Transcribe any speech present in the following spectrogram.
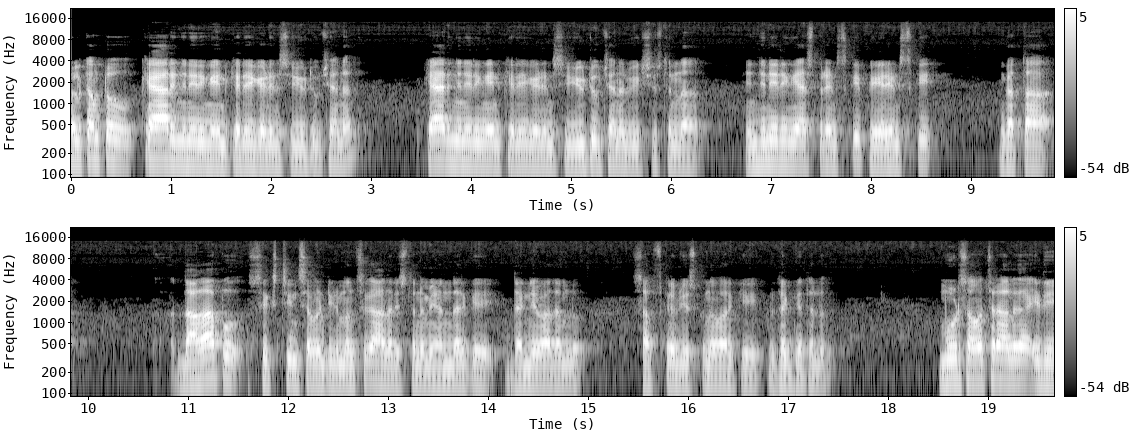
Welcome to KR engineering and career guidance YouTube channel KR engineering and career guidance YouTube channel వీక్షిస్తున్న ఇంజనీరింగ్ ఆస్పిరెంట్స్కి పేరెంట్స్కి గత దాదాపు సిక్స్టీన్ సెవెంటీన్ మంత్స్గా ఆదరిస్తున్న మీ అందరికీ ధన్యవాదములు. సబ్స్క్రైబ్ చేసుకున్న వారికి కృతజ్ఞతలు. మూడు సంవత్సరాలుగా ఇది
